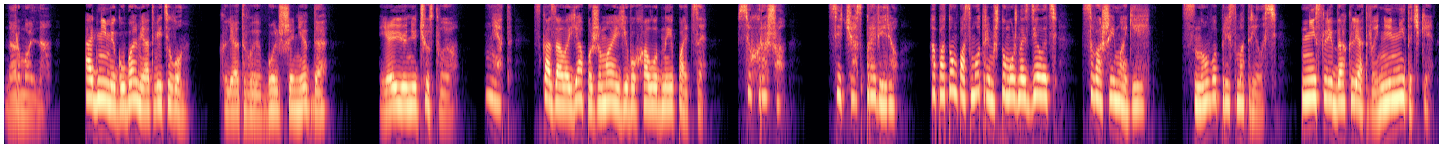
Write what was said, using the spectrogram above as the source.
«Нормально». Одними губами ответил он. «Клятвы больше нет, да? Я ее не чувствую». «Нет», — сказала я, пожимая его холодные пальцы. Все хорошо. Сейчас проверю. А потом посмотрим, что можно сделать с вашей магией». Снова присмотрелась. Ни следа клятвы, ни ниточки —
